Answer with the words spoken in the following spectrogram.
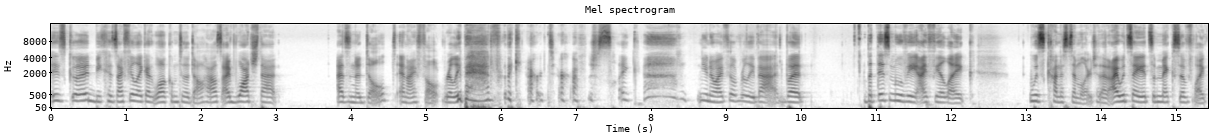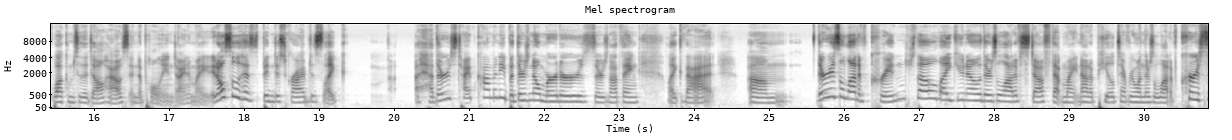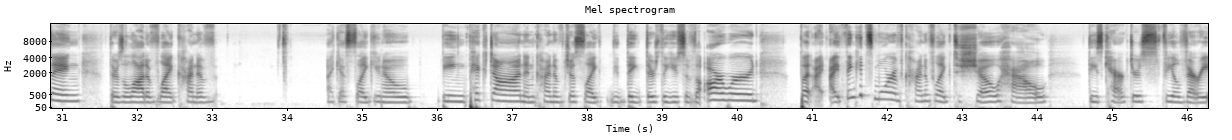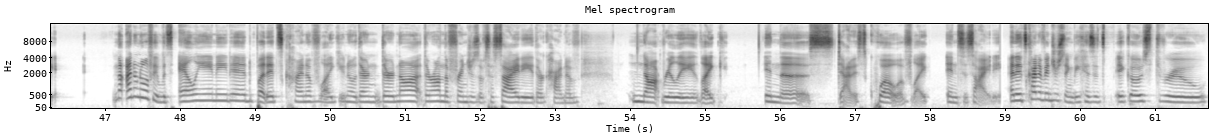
is good because I feel like at Welcome to the Dollhouse, I've watched that as an adult and I felt really bad for the character. I'm just like, you know, I feel really bad. But but this movie I feel like was kind of similar to that. I would say it's a mix of like Welcome to the Dollhouse and Napoleon Dynamite. It also has been described as like a Heathers type comedy, but there's no murders, there's nothing like that. Um there is a lot of cringe though, like you know, there's a lot of stuff that might not appeal to everyone. There's a lot of cursing, there's a lot of like kind of I guess like you know being picked on and kind of just like they, there's the use of the R word, but I, I think it's more of kind of like to show how these characters feel very I don't know if it was alienated, but it's kind of like you know they're they're not they're on the fringes of society. They're kind of not really like in the status quo of like in society. And it's kind of interesting because it's it goes through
